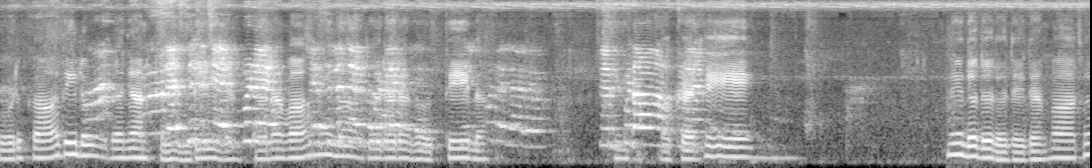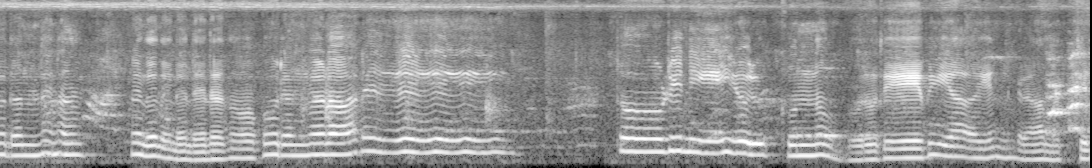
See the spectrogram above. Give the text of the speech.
ഒരു കാതിലൂടെ ഞാൻ കണ്ടീല ഒക്കലേ ഗോപുരങ്ങളാലേ തോഴി നീയൊരുക്കുന്നു ഒരു ദേവിയായ എൻ ഗ്രാമത്തിൽ.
